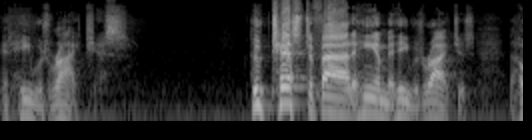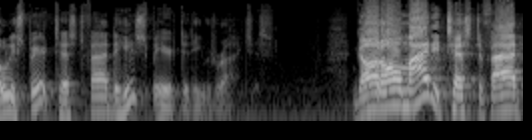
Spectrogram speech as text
that he was righteous. Who testified to him that he was righteous? The Holy Spirit testified to his spirit that he was righteous. God Almighty testified,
